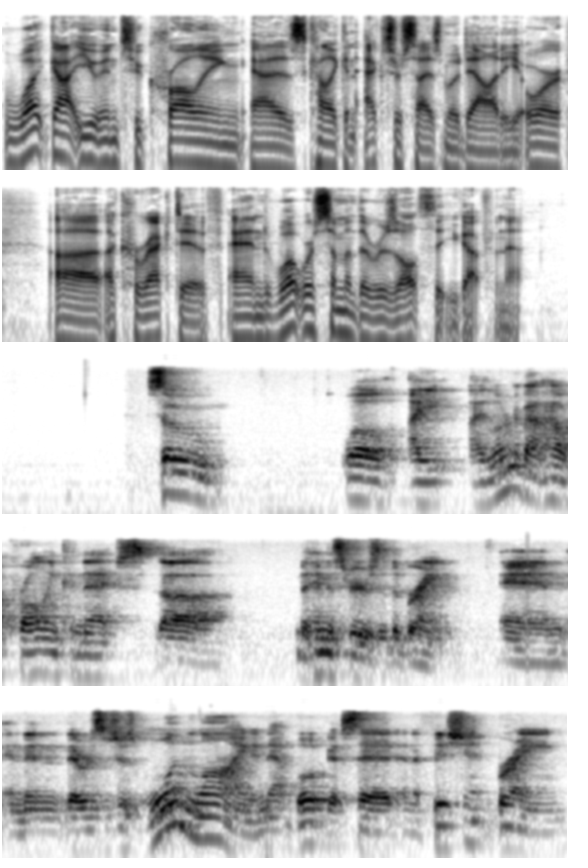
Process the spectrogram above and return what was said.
what got you into crawling as kind of like an exercise modality, or uh, a corrective, and what were some of the results that you got from that? So, well, I I learned about how crawling connects uh, the hemispheres of the brain, and and then there was just one line in that book that said an efficient brain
